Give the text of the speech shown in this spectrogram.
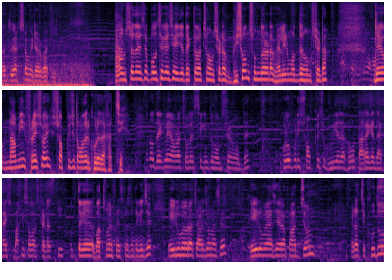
আর দু একশো মিটার বাকি। হোমস্টেতে এসে পৌঁছে গেছি, এই যে দেখতে পাচ্ছ হোমস্টেটা। ভীষণ সুন্দর একটা ভ্যালির মধ্যে হোমস্টেটা। যাই হোক, নামি, ফ্রেশ হই সব কিছু তোমাদের ঘুরে দেখাচ্ছি। তো দেখলে আমরা চলে এসেছি কিন্তু হোমস্টের মধ্যে। পুরোপুরি সব কিছু ঘুরিয়ে দেখাবো, তার আগে দেখাই বাকি সবার স্ট্যাটাস কি। প্রত্যেকে বাথরুমে ফ্রেশ ফ্রেশ হতে গেছে। এই রুমে ওরা চারজন আছে। এই রুমে আছে এরা পাঁচজন। এটা হচ্ছে খুদু,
